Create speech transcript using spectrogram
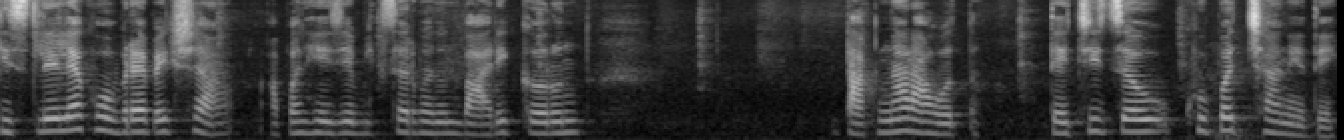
किसलेल्या खोबऱ्यापेक्षा आपण हे जे मिक्सरमधून बारीक करून टाकणार आहोत त्याची चव खूपच छान येते.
